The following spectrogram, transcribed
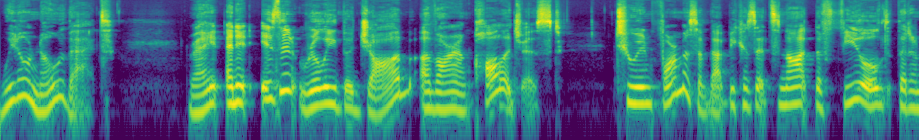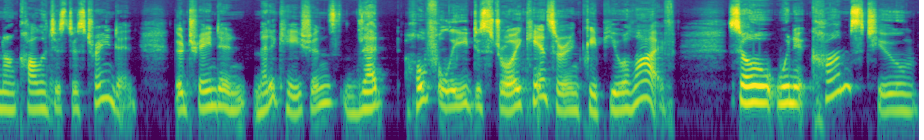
we don't know that, right? And it isn't really the job of our oncologist to inform us of that because it's not the field that an oncologist is trained in. They're trained in medications that hopefully destroy cancer and keep you alive. So when it comes to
